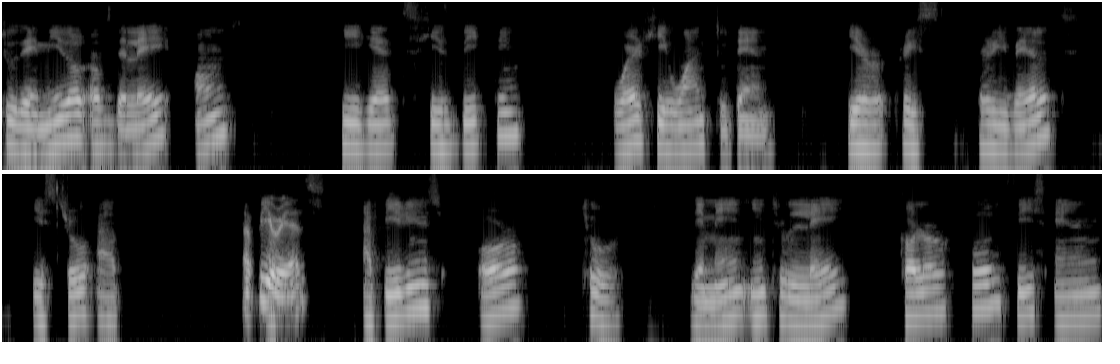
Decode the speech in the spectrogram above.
to the middle of the lake on he gets his victim where he wants to them. He re revealed his true ap Appearance. appearance or tour the man into lake colorful fish and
